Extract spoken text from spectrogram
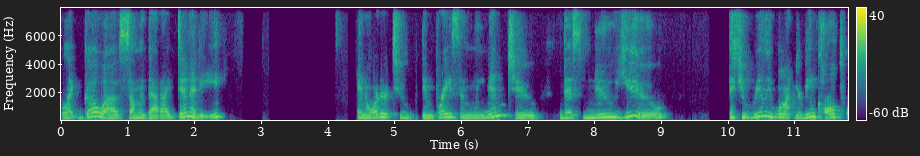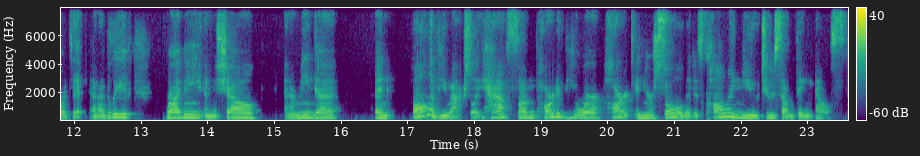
let go of some of that identity in order to embrace and lean into this new you that you really want. You're being called towards it. And I believe Rodney and Michelle and Arminda and all of you actually have some part of your heart and your soul that is calling you to something else,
